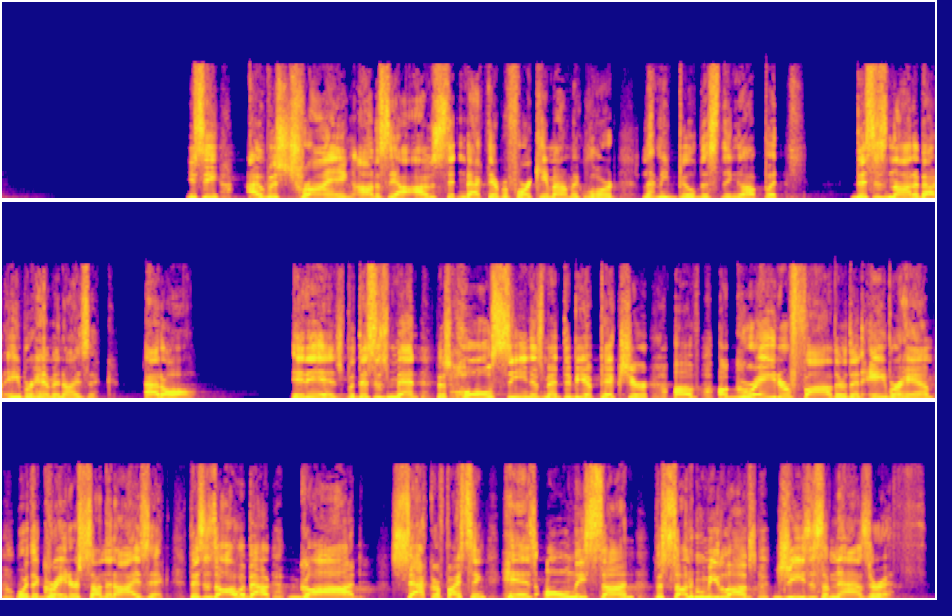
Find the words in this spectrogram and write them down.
You see, I was trying, honestly, I, I, was sitting back there before I came out. I'm like, Lord, let me build this thing up. But this is not about Abraham and Isaac at all. It is, but this is meant, this whole scene is meant to be a picture of a greater father than Abraham with a greater son than Isaac. This is all about God sacrificing his only son, the son whom he loves, Jesus of Nazareth.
